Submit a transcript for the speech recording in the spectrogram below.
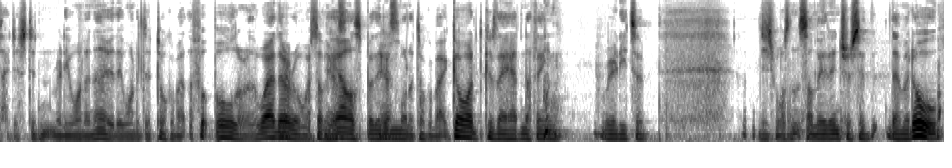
they just didn't really want to know. They wanted to talk about the football or the weather or something Yes. else, but they Yes. didn't want to talk about God because they had nothing really to. It just wasn't something that interested them at all.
